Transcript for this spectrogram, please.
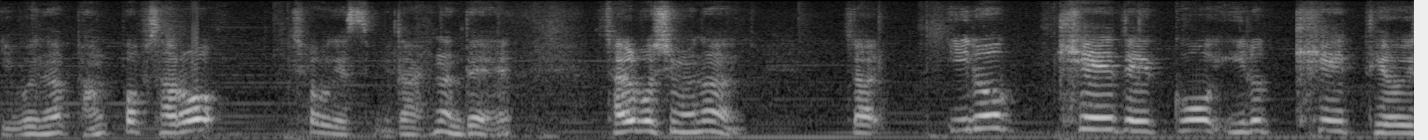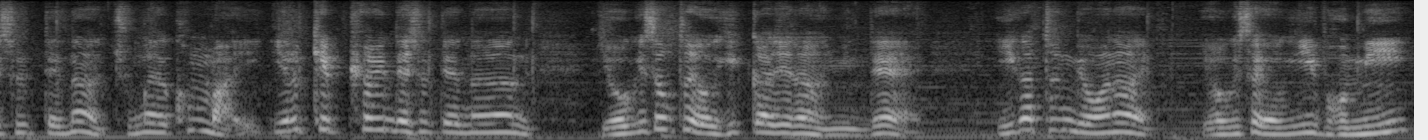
이번에는 방법 4로 채우겠습니다. 했는데 잘 보시면은 자 이렇게 됐고 이렇게 되어 있을 때는 중간에 콤마 이렇게 표현됐을 때는 여기서부터 여기까지라는 의미인데 이 같은 경우는 여기서 여기 범위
